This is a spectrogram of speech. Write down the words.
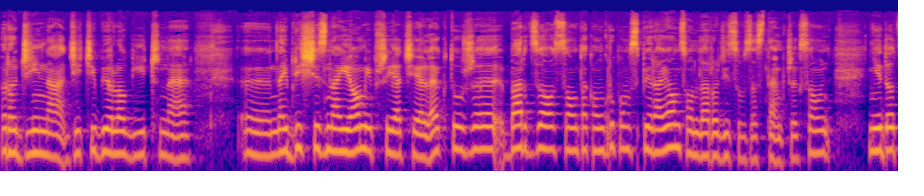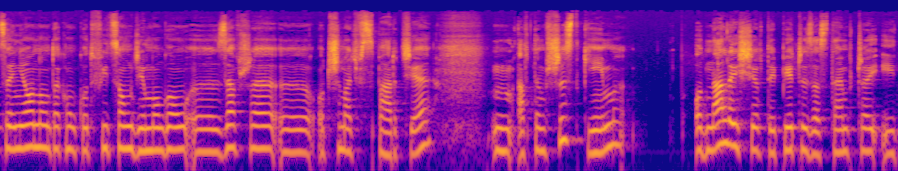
Rodzina, dzieci biologiczne, yy, najbliżsi znajomi, przyjaciele, którzy bardzo są taką grupą wspierającą dla rodziców zastępczych. Są niedocenioną taką kotwicą, gdzie mogą yy, zawsze yy, otrzymać wsparcie, mm, a w tym wszystkim odnaleźć się w tej pieczy zastępczej i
